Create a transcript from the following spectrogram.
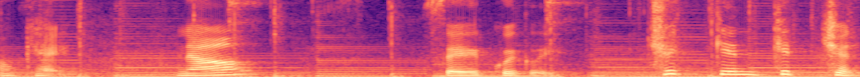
Okay, now say it quickly. Chicken kitchen.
